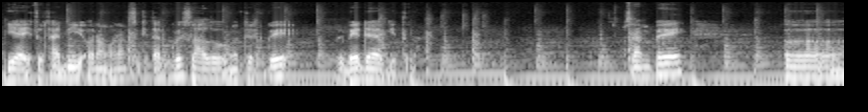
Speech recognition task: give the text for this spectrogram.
ya itu tadi orang-orang sekitar gue selalu nge gue berbeda gitu. Sampai eh,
